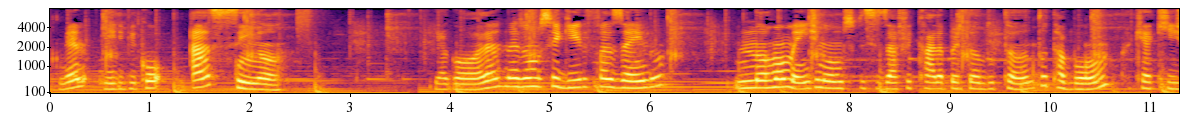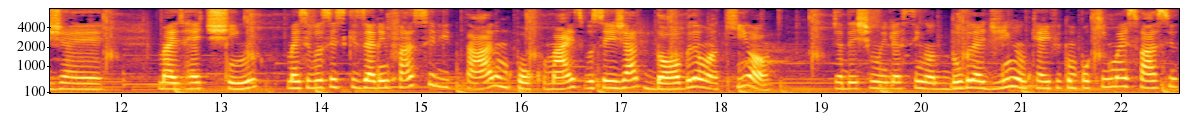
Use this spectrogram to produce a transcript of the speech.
Tá vendo? E ele ficou assim, ó. E agora nós vamos seguir fazendo normalmente, não vamos precisar ficar apertando tanto, tá bom? Porque aqui já é mais retinho. Mas se vocês quiserem facilitar um pouco mais, vocês já dobram aqui, ó. Já deixam ele assim, ó, dobradinho, que aí fica um pouquinho mais fácil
